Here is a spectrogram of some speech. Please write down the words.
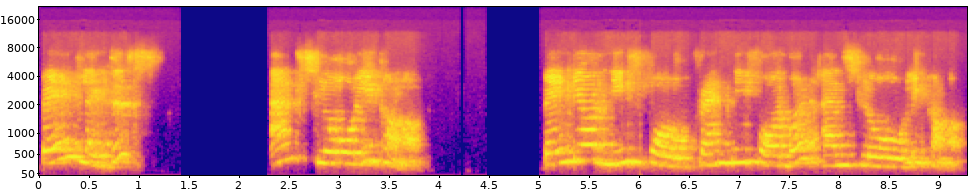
bend like this and slowly come up. Bend your knees for front knee forward and slowly come up.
